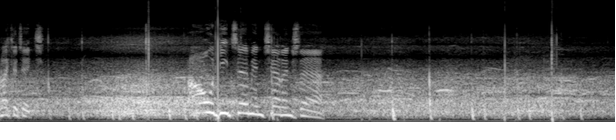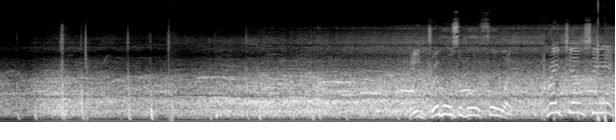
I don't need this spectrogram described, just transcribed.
Rakitic. Oh, determined challenge there. He dribbles the ball forward. Great chance here.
